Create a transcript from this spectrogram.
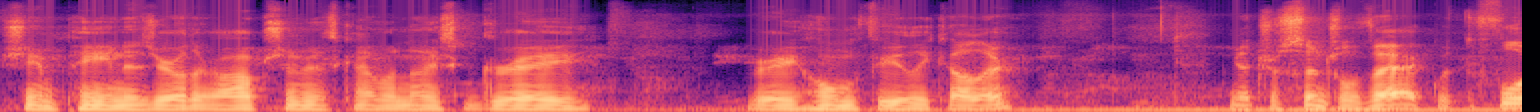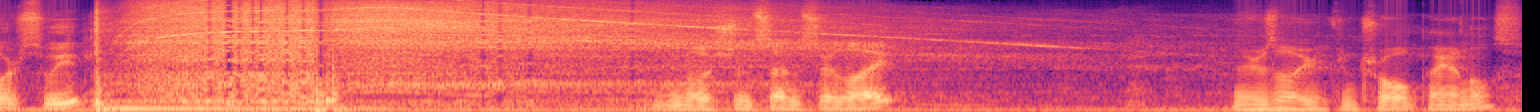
Champagne is your other option. It's kind of a nice gray, very home feely color. You got your central vac with the floor sweep. Motion sensor light. There's all your control panels.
